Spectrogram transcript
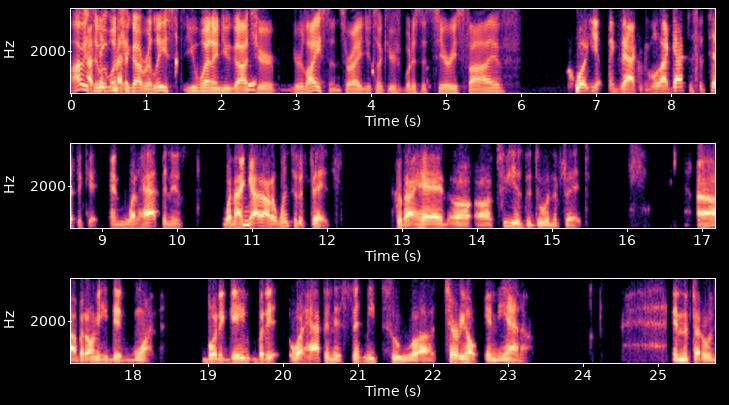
obviously, once you got released, you went and you got your your license, right? You took your what is it, Series Five? Well, yeah, exactly. Well, I got the certificate, and what happened is when I got out, I went to the feds because I had uh, uh, two years to do in the feds, uh, but only he did one. But it gave, but it, what happened is sent me to uh, Terre Haute, Indiana, in the federal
